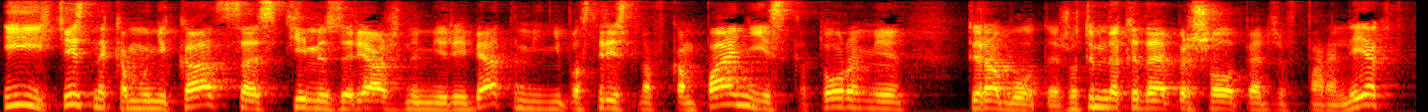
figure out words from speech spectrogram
и, естественно, коммуникация с теми заряженными ребятами непосредственно в компании, с которыми ты работаешь. Вот именно когда я пришел, опять же, в Паралект –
